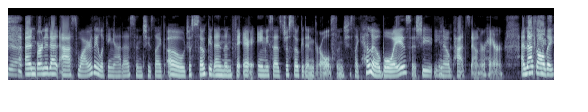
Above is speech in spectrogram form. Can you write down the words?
yeah. And Bernadette asks, Why are they looking at us? And she's like, Oh, just soak it in. And then Amy says, Just soak it in, girls. And she's like, Hello, boys, as she, you know, pats down her hair. And that's all they,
